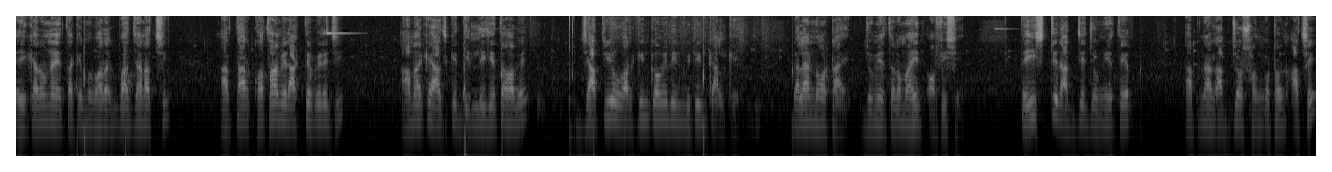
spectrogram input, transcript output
এই কারণে তাকে মোবারকবাদ জানাচ্ছি। আর তার কথা আমি রাখতে পেরেছি। আমাকে আজকে দিল্লি যেতে হবে। জাতীয় ওয়ার্কিং কমিটির মিটিং কালকে, বেলা নটায়, জমিয়তুল মাহিদ অফিসে তেইশটি রাজ্যে জমিয়তের আপনার রাজ্য সংগঠন আছে।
